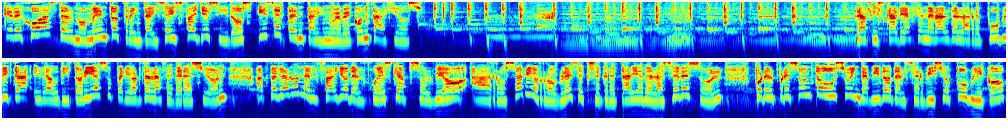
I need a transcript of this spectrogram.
que dejó hasta el momento 36 fallecidos y 79 contagios. La Fiscalía General de la República y la Auditoría Superior de la Federación apelaron el fallo del juez que absolvió a Rosario Robles, exsecretaria de la Sede Sol, por el presunto uso indebido del servicio público,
